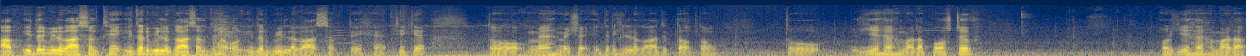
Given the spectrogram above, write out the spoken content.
आप इधर भी लगा सकते हैं, इधर भी लगा सकते हैं और इधर भी लगा सकते हैं। ठीक है? तो मैं हमेशा इधर ही लगा देता होता हूँ। तो ये है हमारा पॉजिटिव और ये है हमारा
